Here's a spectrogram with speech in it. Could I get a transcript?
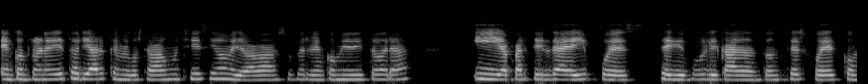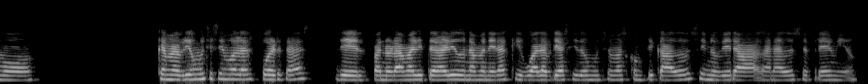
encontré una editorial que me gustaba muchísimo, me llevaba súper bien con mi editora, y a partir de ahí, pues seguí publicando. Entonces fue como que me abrió muchísimo las puertas del panorama literario de una manera que igual habría sido mucho más complicado si no hubiera ganado ese premio.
